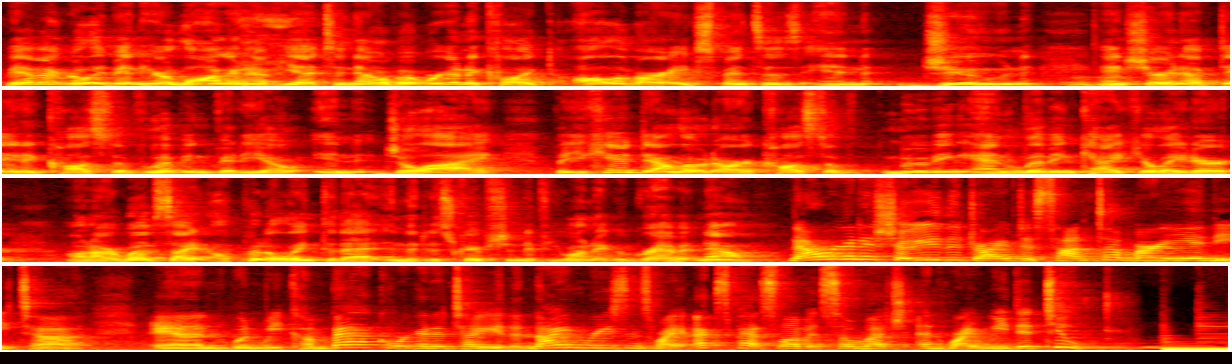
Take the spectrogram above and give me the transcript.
We haven't really been here long enough yet to know, but we're going to collect all of our expenses in June mm -hmm. and share an updated cost of living video in July. But you can download our cost of moving and living calculator on our website. I'll put a link to that in the description if you want to go grab it now. Now we're going to show you the drive to Santa Marianita. And when we come back, we're going to tell you the nine reasons why expats love it so much and why we did too.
